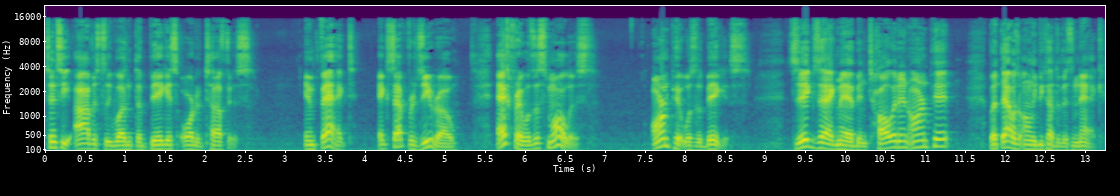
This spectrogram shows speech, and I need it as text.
since he obviously wasn't the biggest or the toughest. In fact, except for Zero, X Ray was the smallest. Armpit was the biggest. Zigzag may have been taller than Armpit, but that was only because of his neck.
